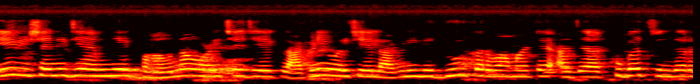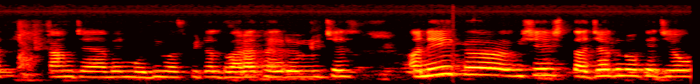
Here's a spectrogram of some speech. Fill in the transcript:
એ વિશેની જે એમની એક ભાવના હોય છે, જે એક લાગણી હોય છે, એ લાગણીને દૂર કરવા માટે આજે આ ખૂબ જ સુંદર કામ જયાબેન મોદી હોસ્પિટલ દ્વારા થઈ રહ્યું છે. અનેક વિશેષ તજજ્ઞો કે જેઓ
